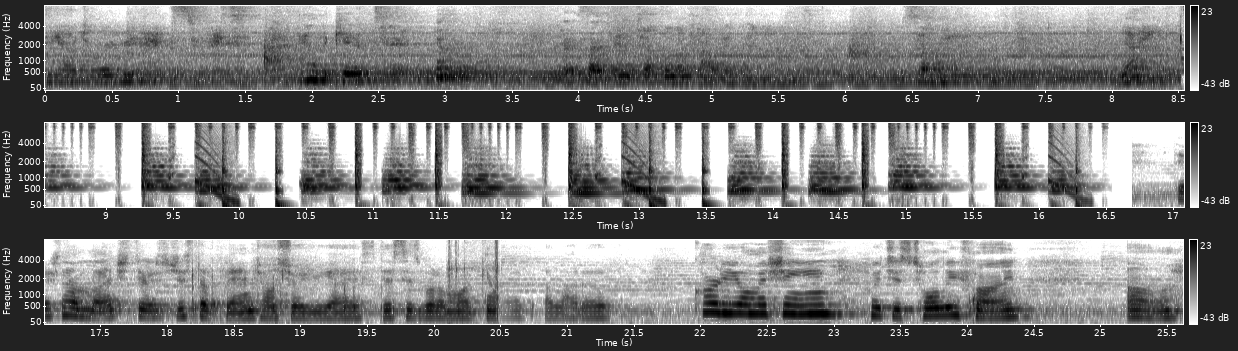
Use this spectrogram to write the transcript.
see how Joy reacts to it. And the kids, because I've been telling about it. So, yeah. There's not much, there's just a bench, I'll show you guys. This is what I'm working with, a lot of cardio machine, which is totally fine. Um,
